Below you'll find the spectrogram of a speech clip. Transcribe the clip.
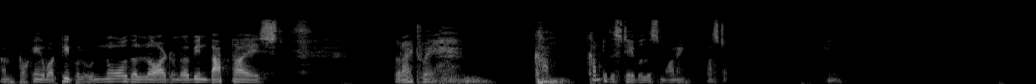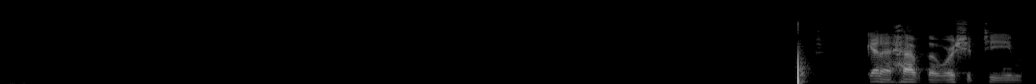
I'm talking about people who know the Lord and have been baptized the right way. Come, come to this table this morning, Pastor. Can I have the worship team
